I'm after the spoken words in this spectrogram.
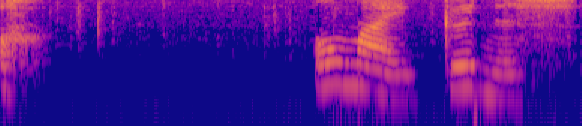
Oh, oh my goodness.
